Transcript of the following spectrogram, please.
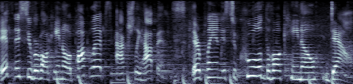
if this supervolcano apocalypse actually happens. Their plan is to cool the volcano down.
